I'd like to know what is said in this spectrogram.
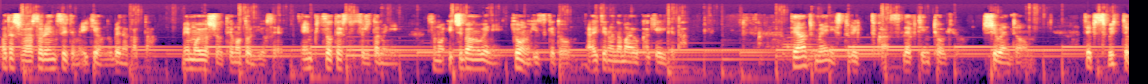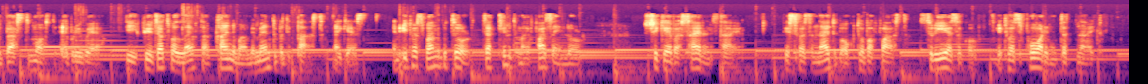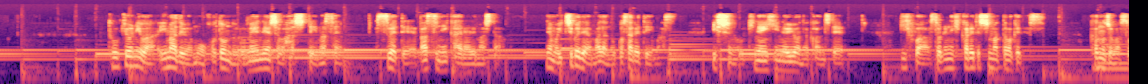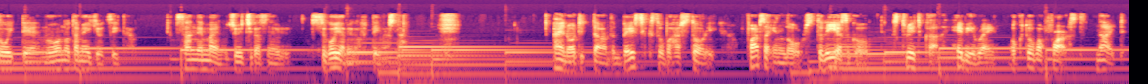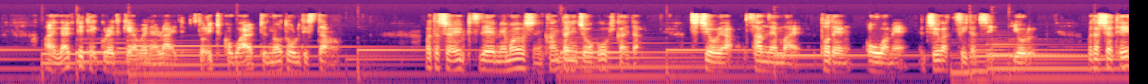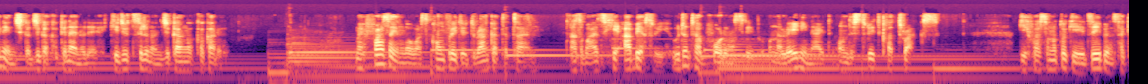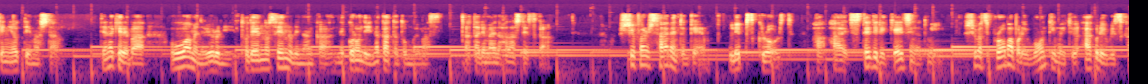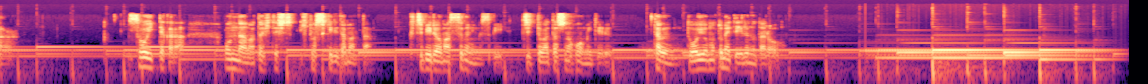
私はそれについても意見を述べなかった。メモ用紙を手元に寄せ、鉛筆をテストするために、その一番上に今日の日付と相手の名前を書き入れた。There aren't many street cars left in Tokyo, she went on. They've switched the bus most everywhere. The few that were left are kind of a memento of the past, I guess. And it was one of those that killed my father-in-law. She gave a silent sigh. This was the night of October 1st, three years ago. It was pouring that night. 東京には今ではもうほとんど路面電車は走っていません。すべてバスに変えられました。でも一部ではまだ残されています。一種の記念品のような感じで、ギフはそれに惹かれてしまったわけです。彼女はそう言って無音のため息をついた。3年前の11月の夜、すごい雨が降っていました。I noted down the basics of her story Father-in-law, three years ago, streetcar, heavy rain, October 1st, night. I like to take great care when I write, so it took a while to note all this down. 私は鉛筆でメモ用紙に簡単に情報を控えた。父親、3年前、都電、大雨、10月1日、夜。私は丁寧にしか字が書けないので、記述するのに時間がかかる。My father-in-law was completely drunk at the time. Otherwise, he obviously wouldn't have fallen asleep on a rainy night on the streetcar tracks. 岐阜はその時、ずいぶん酒に酔っていました。でなければ、大雨の夜に都電の線路になんか寝転んでいなかったと思います。当たり前の話ですが。She fell silent again, lips closed, her eyes steadily gazing at me. She was probably wanting me to agree with her. そう言ってから、女はまたひとしきり黙った。唇をまっすぐに結び、じっと私の方を見ている。多分同意を求めているのだろう。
